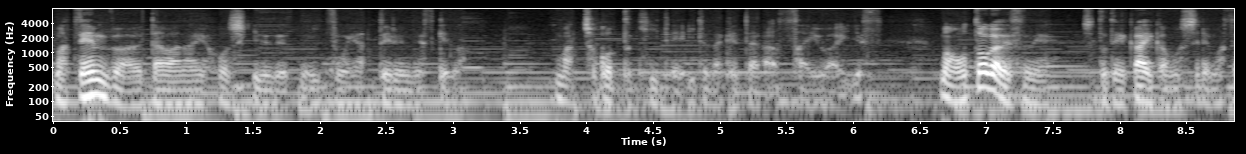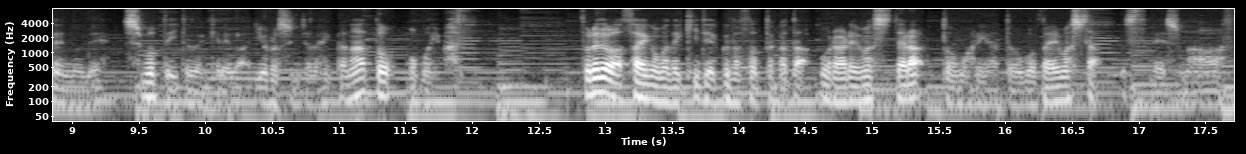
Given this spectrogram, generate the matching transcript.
まあ、全部は歌わない方式でですねいつもやってるんですけど、まあ、ちょこっと聞いていただけたら幸いです。まあ、音がですねちょっとでかいかもしれませんので絞っていただければよろしいんじゃないかなと思います。それでは最後まで聞いてくださった方おられましたらどうもありがとうございました。失礼します。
